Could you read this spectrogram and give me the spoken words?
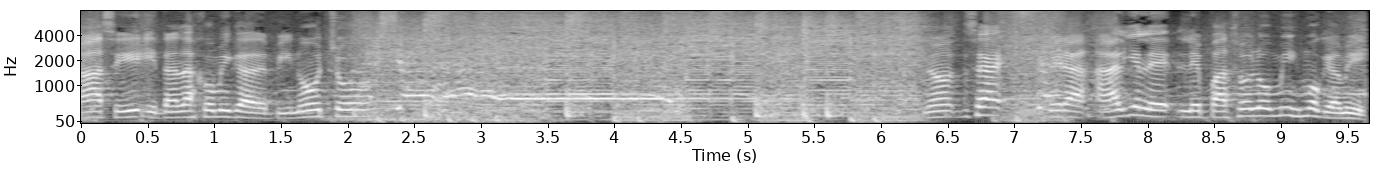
Ah, sí, y están las cómicas de Pinocho. No, o sea, mira, a alguien le, le pasó lo mismo que a mí.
